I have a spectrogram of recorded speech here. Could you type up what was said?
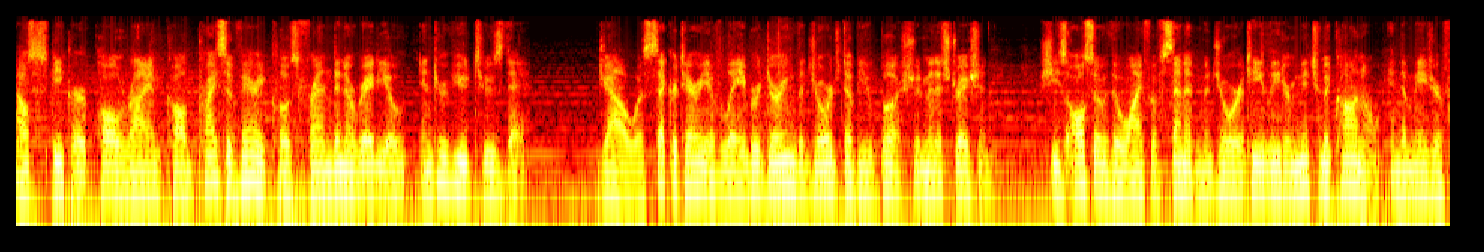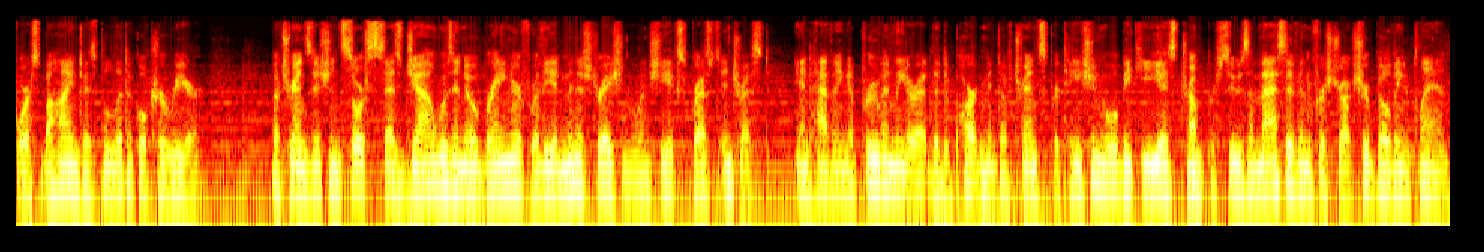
House Speaker Paul Ryan called Price a very close friend in a radio interview Tuesday. Chao was Secretary of Labor during the George W. Bush administration. She's also the wife of Senate Majority Leader Mitch McConnell and a major force behind his political career. A transition source says Chao was a no-brainer for the administration when she expressed interest, and having a proven leader at the Department of Transportation will be key as Trump pursues a massive infrastructure building plan.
